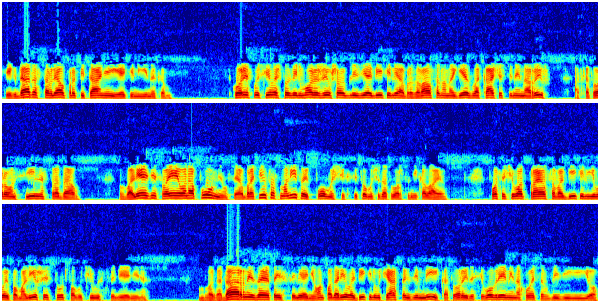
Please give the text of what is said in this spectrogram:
всегда доставлял пропитание и этим инокам. Вскоре случилось, что вельможа, жившего вблизи обители, образовался на ноге злокачественный нарыв, от которого он сильно страдал. В болезни своей он опомнился и обратился с молитвой помощи к святому чудотворцу Николаю, после чего отправился в обитель его и, помолившись тут, получил исцеление. Благодарный за это исцеление, он подарил обители участок земли, который до сего времени находится вблизи ее,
